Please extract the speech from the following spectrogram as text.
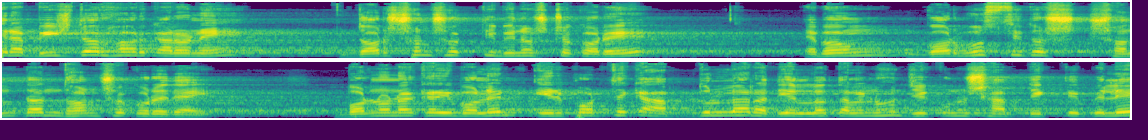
এরা বিষ ধর হওয়ার কারণে দর্শন শক্তি বিনষ্ট করে এবং গর্ভস্থিত সন্তান ধ্বংস করে দেয়। বর্ণনাকারী বলেন, এরপর থেকে আবদুল্লাহ রাদি আল্লাহ তালাহ যে কোনো সাপ দেখতে পেলে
